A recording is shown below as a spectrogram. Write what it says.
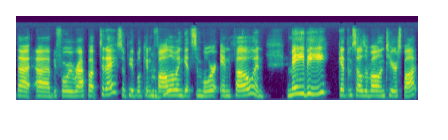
that uh before we wrap up today so people can mm-hmm. follow and get some more info and maybe get themselves a volunteer spot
